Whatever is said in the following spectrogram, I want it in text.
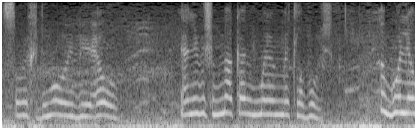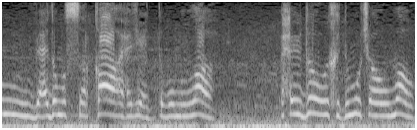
خصهم يخدموا ويبيعوا يعني باش ما كان ما يطلبوش. نقول لهم السرقة حاجة يعذبوا من الله. يحيدوا ويخدموا تا هما.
